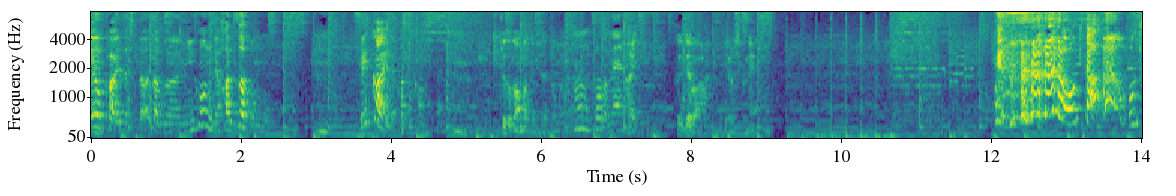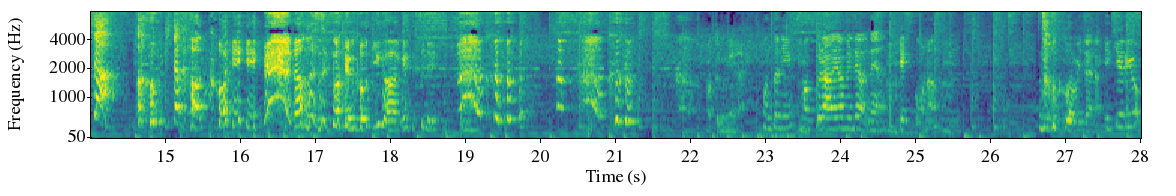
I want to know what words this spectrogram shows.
絵を描いた人は多分日本で初だと思う。うん、うん、世界で初かも。しれちょっと頑張ってみたいと思います、うんそうだね。はい。それではよろしくね。起きた。起きた。起きたかっこいい。なんかすごい動きが激しい。全く見えない。本当に？真っ暗闇だよね、うん。結構な。うどこ？みたいな。いけるよ。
